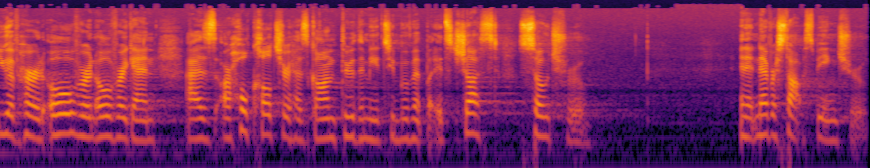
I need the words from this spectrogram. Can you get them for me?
you have heard over and over again as our whole culture has gone through the Me Too movement, but it's just so true. And it never stops being true.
